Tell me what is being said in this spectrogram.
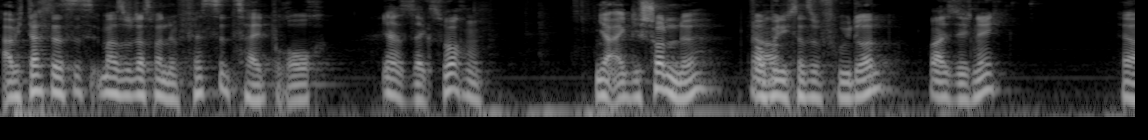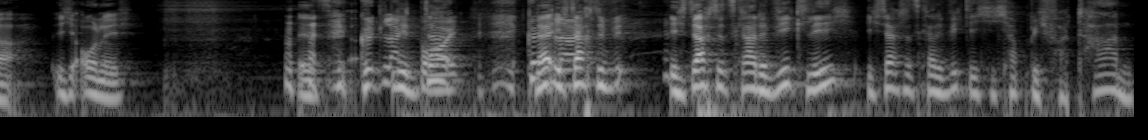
Aber ich dachte, das ist immer so, dass man eine feste Zeit braucht. Ja, sechs Wochen. Ja, eigentlich schon, ne? Warum Ja. bin ich dann so früh dran? Weiß ich nicht. Ja, ich auch nicht. Jetzt, Good luck, Nee, da- boy. Good na, ich luck. dachte, wi- ich dachte jetzt gerade wirklich, ich dachte jetzt gerade wirklich, ich habe mich vertan.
